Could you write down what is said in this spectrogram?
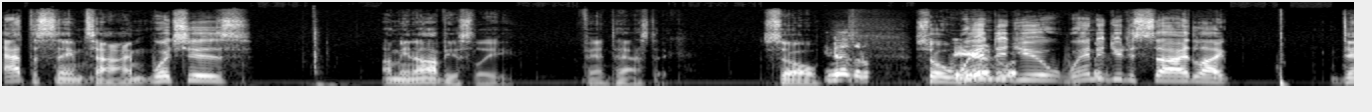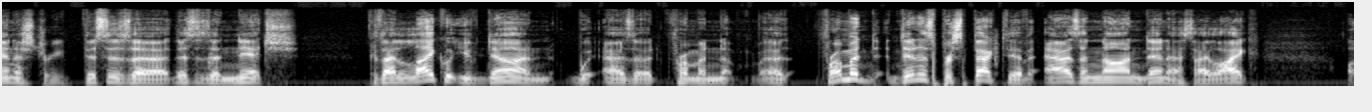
at the same time, which is, I mean, obviously fantastic. So so when did you when did you decide like dentistry? This is a this is a niche because I like what you've done as a from a uh, from a dentist perspective as a non-dentist. I like a,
